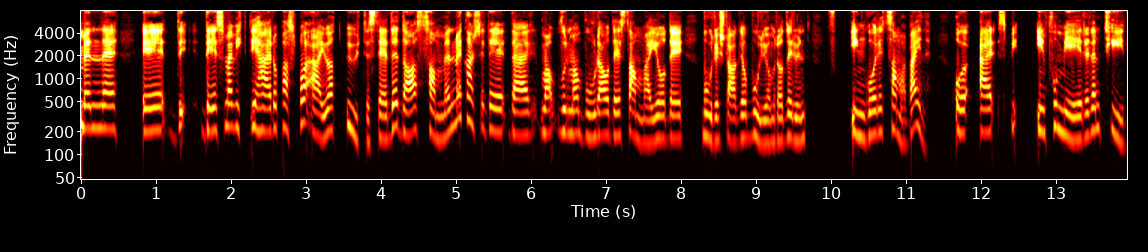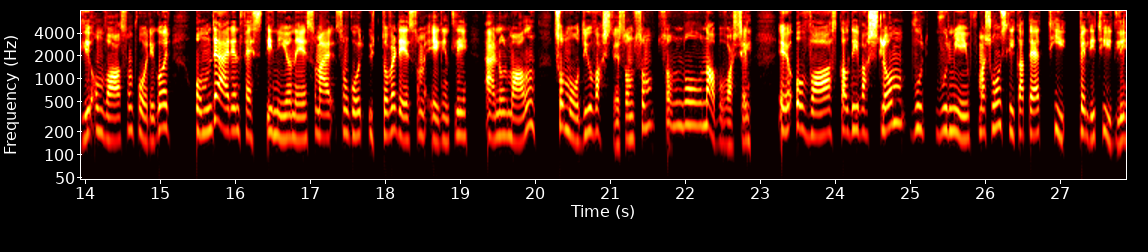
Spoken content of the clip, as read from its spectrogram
Men eh, eh, det, det som er viktig her å passe på, er jo at utestedet da sammen med kanskje det der hvor man bor da, og det sameiet og det borettslaget og boligområdet rundt, inngår et samarbeid. Og er, informerer dem tydelig om hva som foregår. Om det er en fest i ny og ne som, som går utover det som egentlig er normalen, så må det jo varsles om som, som noe nabovarsel. Eh, og hva skal de varsle om? Hvor, hvor mye informasjon? Slik at det er ty veldig tydelig.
